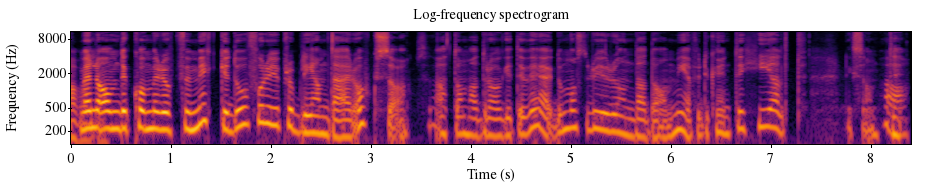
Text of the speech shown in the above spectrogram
Ja, Men om det kommer upp för mycket, då får du ju problem där också. Så Att de har dragit iväg. Då måste du ju runda dem med, för du kan ju inte helt... Liksom, Ja,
